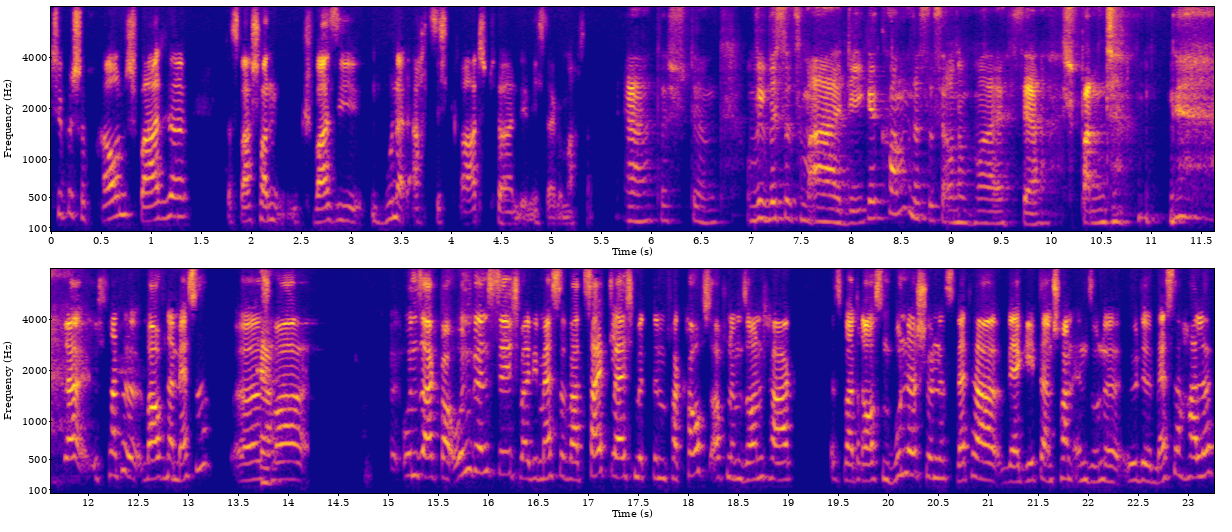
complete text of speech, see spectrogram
typische Frauensparte, das war schon quasi ein 180-Grad-Turn, den ich da gemacht habe. Ja, das stimmt. Und wie bist du zum ARD gekommen? Das ist ja auch nochmal sehr spannend. Ja, ich hatte, war auf einer Messe. Äh, ja. Es war unsagbar ungünstig, weil die Messe war zeitgleich mit einem verkaufsoffenen Sonntag. Es war draußen wunderschönes Wetter. Wer geht dann schon in so eine öde Messehalle?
